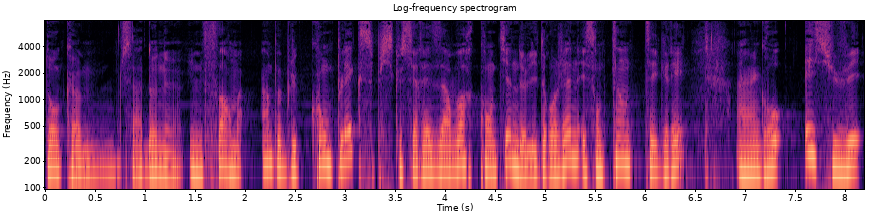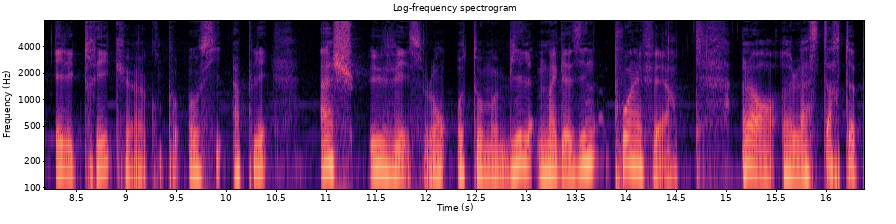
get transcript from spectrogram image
Donc, euh, ça donne une forme un peu plus complexe puisque ces réservoirs contiennent de l'hydrogène et sont intégrés à un gros SUV électrique euh, qu'on peut aussi appeler HUV selon automobilemagazine.fr. Alors, euh, la start-up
